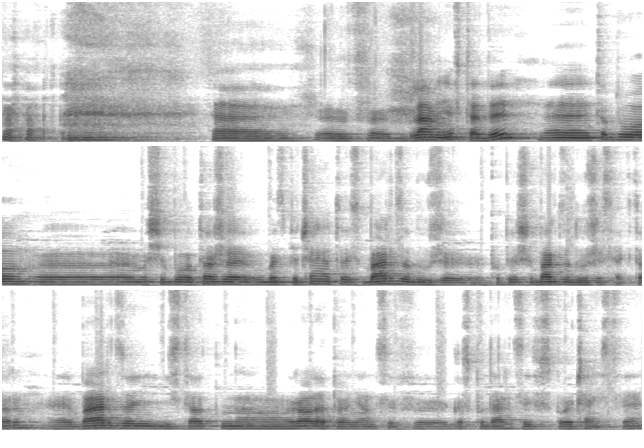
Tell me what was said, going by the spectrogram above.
E, dla mnie wtedy e, to było, myślę, było to, że ubezpieczenia to jest bardzo duży, po pierwsze bardzo duży sektor, e, bardzo istotną rolę pełniący w gospodarce i w społeczeństwie,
